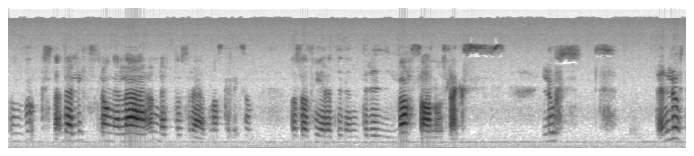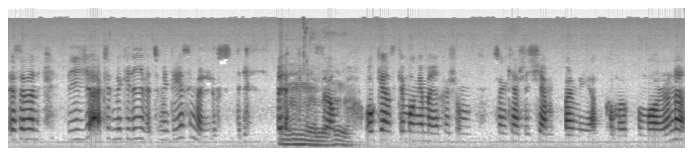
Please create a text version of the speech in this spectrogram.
om vuxna, det här livslånga lärandet och sådär. Man ska liksom någonstans hela tiden drivas av någon slags lust. En lust alltså, men, det är jäkligt mycket i livet som inte är så himla lustdrivet. Mm, liksom. Och ganska många människor som, som kanske kämpar med att komma upp på morgonen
